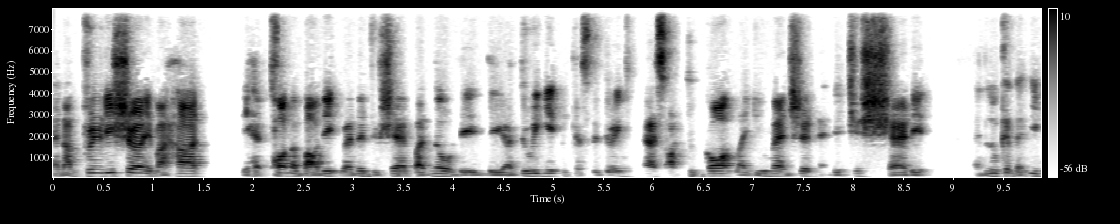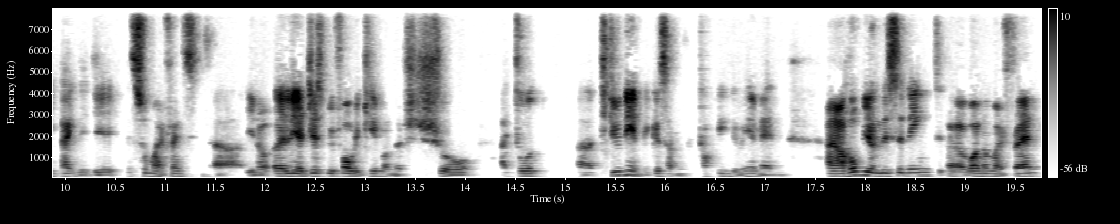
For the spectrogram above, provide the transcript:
And I'm pretty sure in my heart they had thought about it whether to share, but no, they, they are doing it because they're doing as unto God, like you mentioned, and they just shared it. And look at the impact they did. And so my friends, uh, you know, earlier just before we came on the show, I told uh, tune in because I'm talking to him and and I hope you're listening to uh, one of my friend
